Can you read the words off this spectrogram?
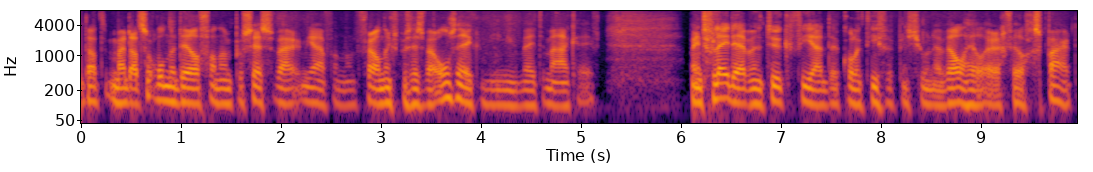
dat, maar dat is onderdeel van een proces waar, ja, van een veranderingsproces waar onze economie nu mee te maken heeft. Maar in het verleden hebben we natuurlijk via de collectieve pensioenen wel heel erg veel gespaard.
